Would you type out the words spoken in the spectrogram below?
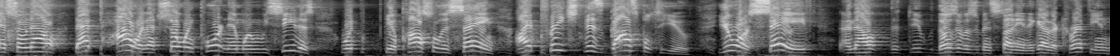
And so now that power, that's so important. And when we see this, what the apostle is saying, I preach this gospel to you. You are saved. And now, those of us who have been studying together, Corinthian,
